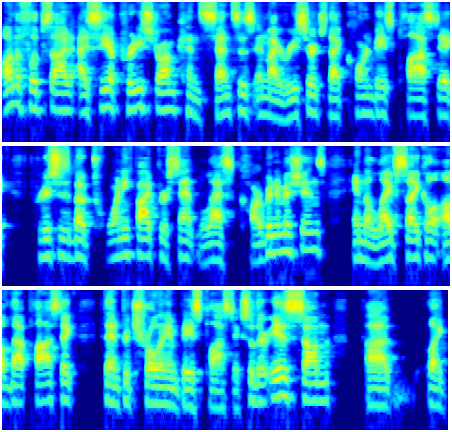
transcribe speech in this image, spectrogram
on the flip side, I see a pretty strong consensus in my research that corn-based plastic produces about 25% less carbon emissions in the life cycle of that plastic than petroleum based plastic. So there is some uh, like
